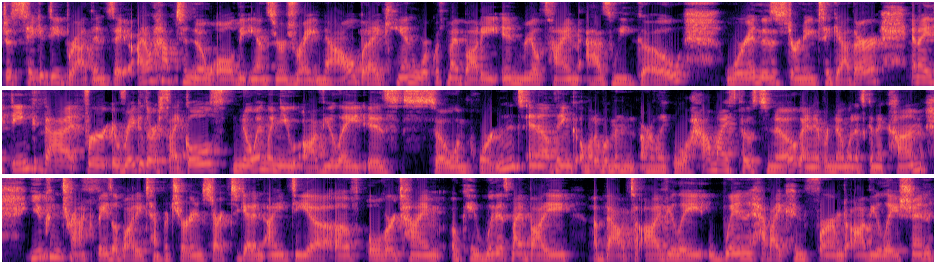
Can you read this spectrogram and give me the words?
just take a deep breath and say, I don't have to know all the answers right now, but I can work with my body in real time as we go. We're in this journey together. And I think that for irregular cycles, knowing when you ovulate is so important. And I think a lot of women are like, well, how am I supposed to know? I never know when it's going to come. You can track basal body temperature and start to get an idea of over time, okay, when is my body about to ovulate? When have I confirmed ovulation?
